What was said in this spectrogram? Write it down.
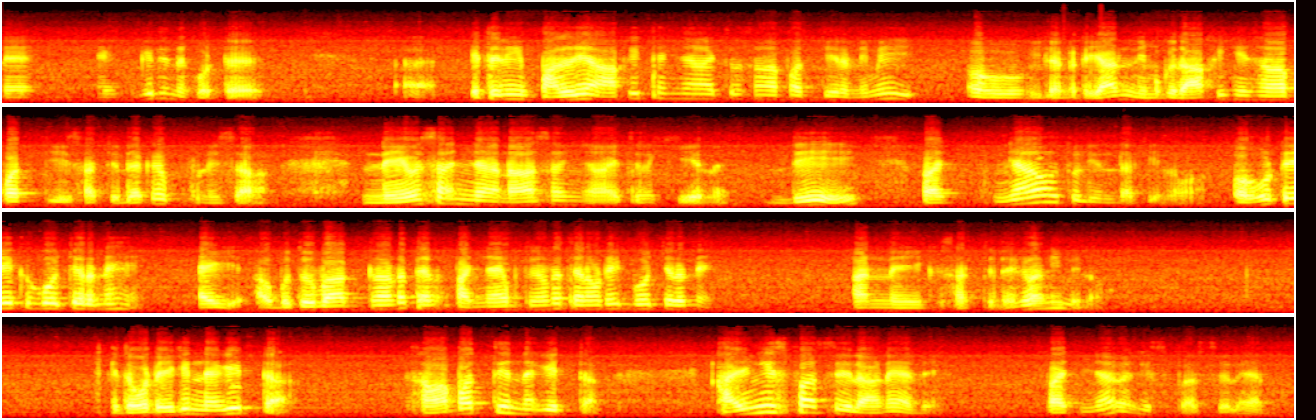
නැගිටිනකොට එතනින් පල්ලේ ආකින්චඤ්ඤායතන සමාපත්තිය නෙමෙයි ඔහු ඊළඟට යන්නේ. මොකද ආකින්චඤ්ඤ සමාපත්තිය සත්‍ය දැකපු නිසා නේව සංඥා නාසඤ්ඤායතන කියන දේ ප්‍රඥාව තුලින් දකිනවා. ඔහුට ඒක ගෝචර නැහැ. ඇයි? අබුතුබාක්නාට තන පඤ්ඤායතනට තනට ඒක ගෝචර නැහැ. අන්න ඒක සත්‍ය දැකලා නිවෙනවා. එතකොට ඒකෙන් නැගිට්ටා. සමාපත්තියෙන් නැගිට්ටා. කයින් ස්පර්ශ වෙලා නෑ දැන්. ප්‍රඥාවෙන් ස්පර්ශ වෙලා යනවා.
